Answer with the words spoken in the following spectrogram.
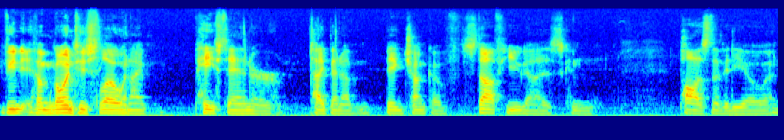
if you if I'm going too slow and I paste in or type in a big chunk of stuff, you guys can pause the video and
